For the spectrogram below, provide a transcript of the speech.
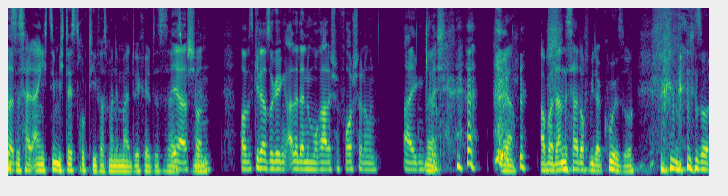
das halt, ist halt eigentlich ziemlich destruktiv, was man immer entwickelt. Das ist halt ja, schon. Aber es geht ja so gegen alle deine moralischen Vorstellungen. Eigentlich. Ja. Aber dann ist halt auch wieder cool so. wenn, du so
